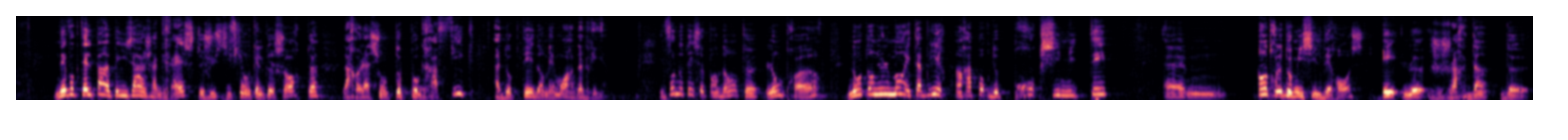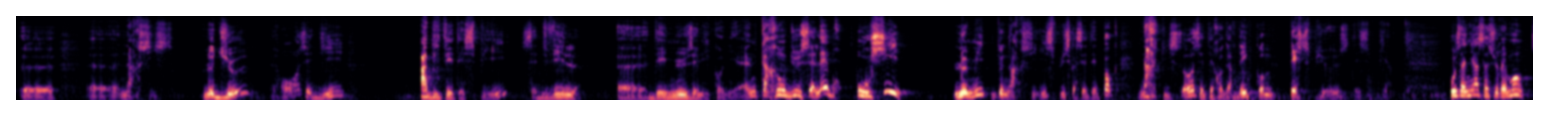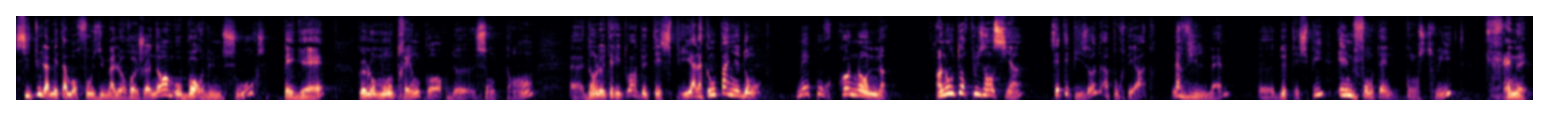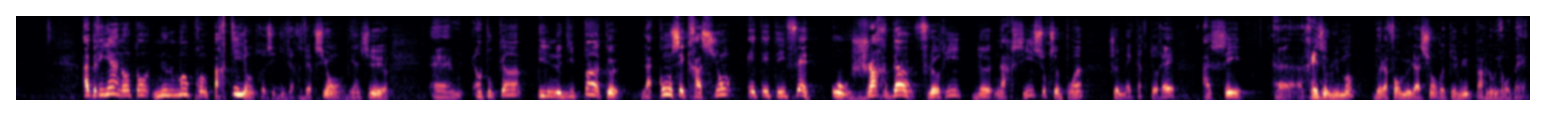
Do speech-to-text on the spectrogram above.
n'évoque-t-elle pas un paysage agreste justifiant en quelque sorte la relation topographique adoptée dans Mémoire d'Adrien? Il faut noter cependant que l'empereur n'entend nullement établir un rapport de proximité euh, entre le domicile d'Eros et le jardin de euh, euh, Narcisse. Le dieu, Eros, est dit habiter Thespie, cette ville des muses héliconiennes, qu'a rendu célèbre aussi le mythe de Narcisse, puisqu'à cette époque, Narcissos était regardé comme thespieuse, thespien. Pausanias, assurément, situe la métamorphose du malheureux jeune homme au bord d'une source, Péguet, que l'on montrait encore de son temps, euh, dans le territoire de Thespie, à la campagne donc. Mais pour Conon, un auteur plus ancien, cet épisode a pour théâtre la ville même euh, de Thespie et une fontaine construite, Crénay. Adrien n'entend nullement prendre parti entre ces diverses versions, bien sûr. Euh, en tout cas, il ne dit pas que la consécration ait été faite au jardin fleuri de Narcisse. Sur ce point, je m'écarterai assez euh, résolument de la formulation retenue par Louis Robert.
